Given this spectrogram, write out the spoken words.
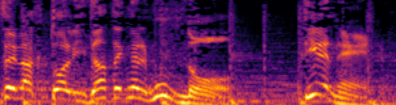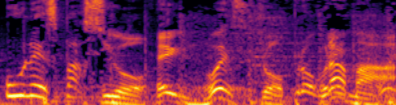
de la actualidad en el mundo tienen un espacio en nuestro programa.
